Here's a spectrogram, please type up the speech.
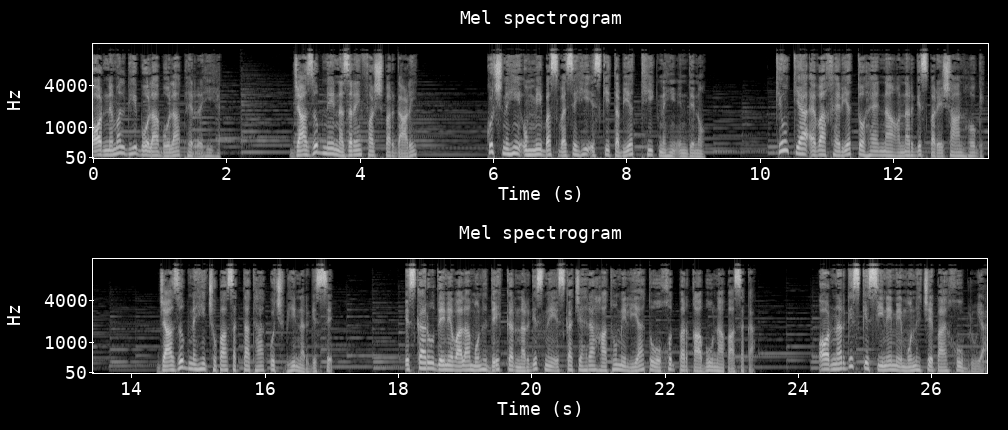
और निमल भी बोला बोला फिर रही है। जाजुब ने नज़रें फर्श पर गाड़ी। कुछ नहीं, उम्मी, बस वैसे ही इसकी तबीयत ठीक नहीं इन दिनों। क्यों, क्या एवा खैरियत तो है ना नरगिस परेशान हो गए। जाजुब नहीं छुपा सकता था कुछ भी नरगिस से। इसका रू देने वाला मुँह देखकर नरगिस ने इसका चेहरा हाथों में लिया तो वो खुद पर काबू ना पा सका। और नरगिस के सीने में मुँह चेपा खूब रुया।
